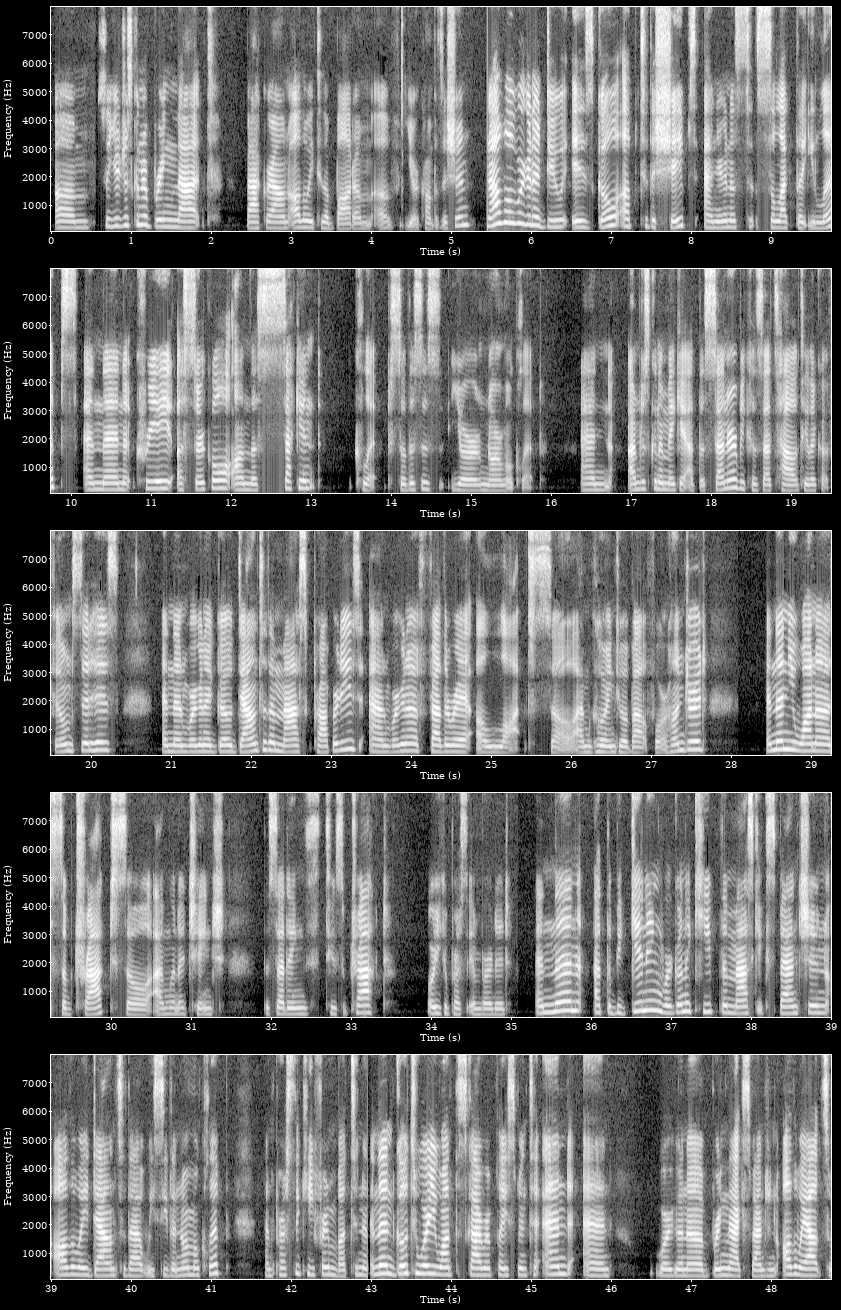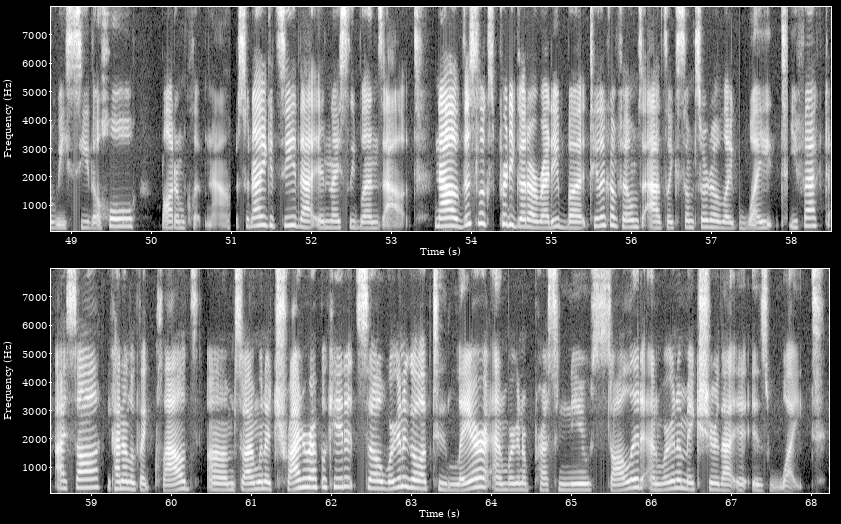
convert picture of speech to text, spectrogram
Um, so you're just going to bring that background all the way to the bottom of your composition. Now what we're going to do is go up to the shapes and you're going to select the ellipse and then create a circle on the second clip. So this is your normal clip. And I'm just going to make it at the center because that's how TaylorCutFilms did his. And then we're going to go down to the mask properties and we're going to feather it a lot. So I'm going to about 400. And then you want to subtract, so I'm going to change the settings to subtract, or you can press inverted. And then at the beginning, we're going to keep the mask expansion all the way down so that we see the normal clip and press the keyframe button and then go to where you want the sky replacement to end and we're going to bring that expansion all the way out so we see the whole bottom clip now. So now you can see that it nicely blends out. Now this looks pretty good already, but TaylorCutFilms adds like some sort of like white effect I saw. It kind of looked like clouds. Um, so I'm to try to replicate it. So we're to go up to layer and we're to press new solid and we're to make sure that it is white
